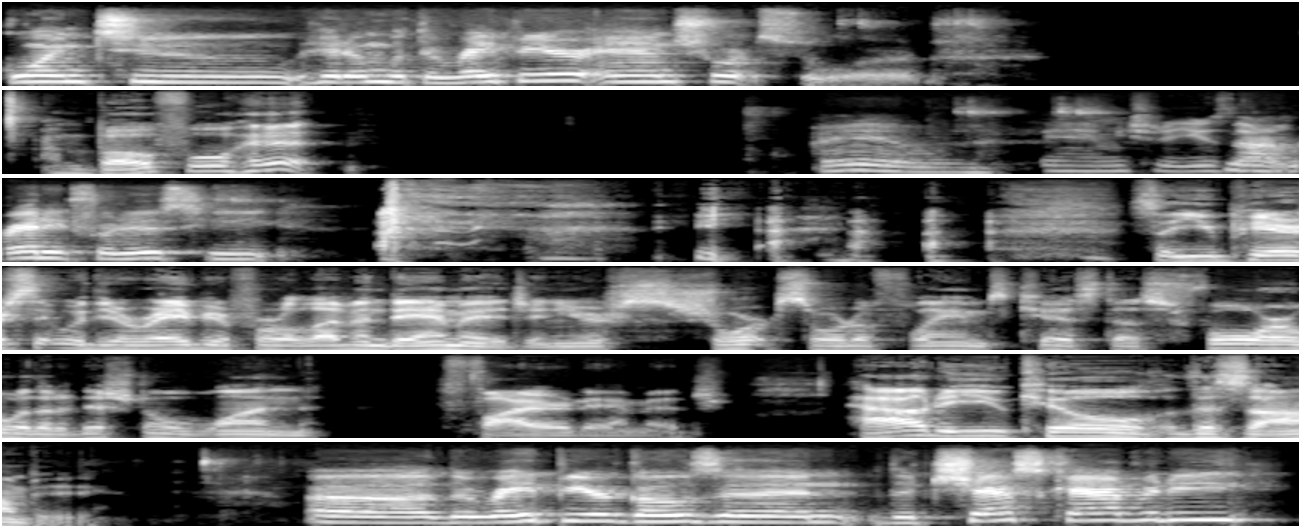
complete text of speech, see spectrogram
Going to hit him with the rapier and short sword. Both will hit. Damn. Damn, you should have used Not that. ready for this heat. Yeah. So you pierce it with your rapier for 11 damage, and your short sword of flames kiss does four with an additional one fire damage. How do you kill the zombie? Uh, the rapier goes in the chest cavity,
